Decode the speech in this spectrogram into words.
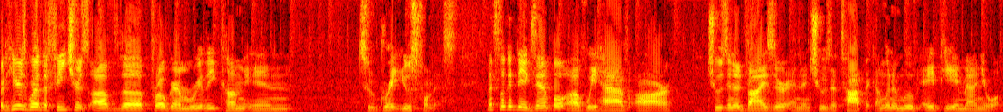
But here's where the features of the program really come in to great usefulness. Let's look at the example of we have our choose an advisor, and then choose a topic. I'm going to move APA manual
